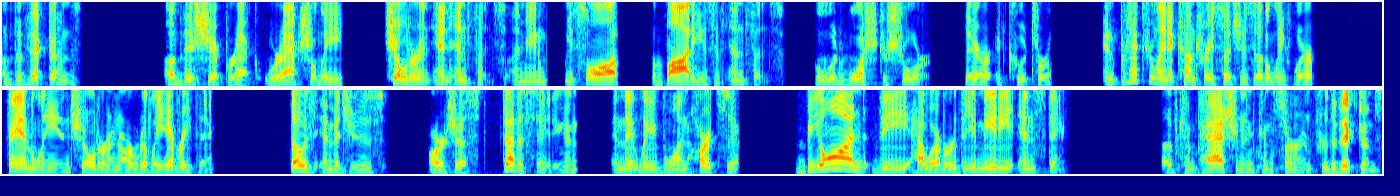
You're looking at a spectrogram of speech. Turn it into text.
of the victims of this shipwreck were actually children and infants. I mean, we saw the bodies of infants who would washed ashore there at Cutro, and particularly in a country such as Italy, where family and children are really everything. Those images are just devastating and, and they leave one heartsick. Beyond the, however, the immediate instinct of compassion and concern for the victims,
